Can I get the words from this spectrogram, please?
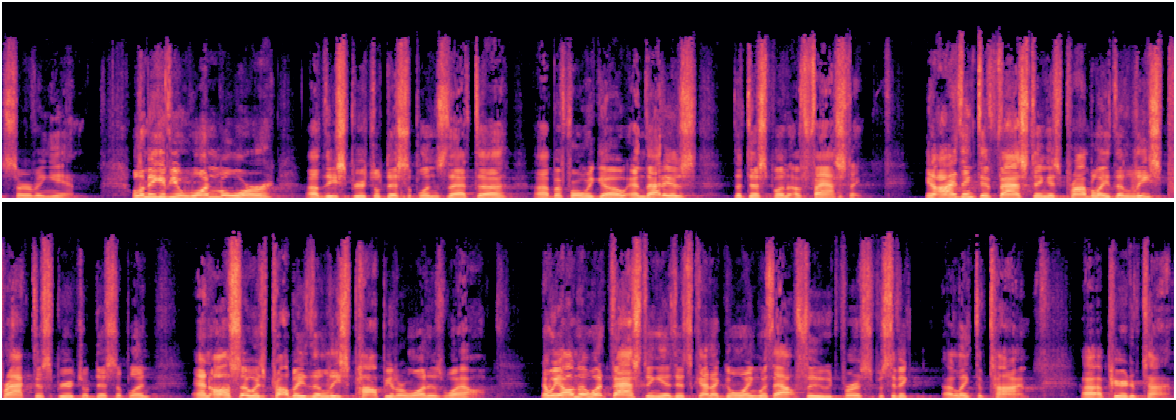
serving in. Well, let me give you one more of these spiritual disciplines that uh, uh, before we go, and that is the discipline of fasting. You know, I think that fasting is probably the least practiced spiritual discipline and also is probably the least popular one as well. Now, we all know what fasting is it's kind of going without food for a specific uh, length of time, uh, a period of time.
